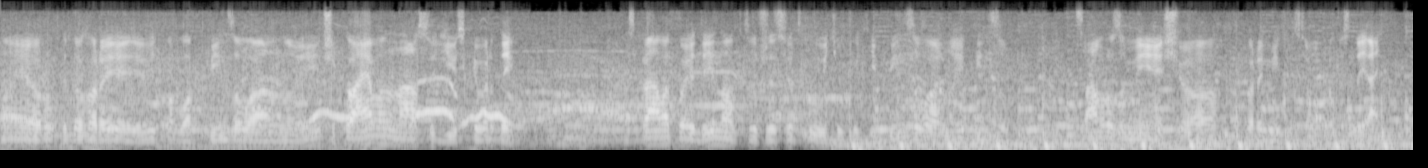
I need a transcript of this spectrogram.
Ну і руки догори від Павла Пінзова. Ну і чекаємо на суддівський вердикт. Яскравий поєдинок, тут вже святкують у куті Пінзова, ну і Пінзов сам розуміє, що переміг у цьому протистоянні.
